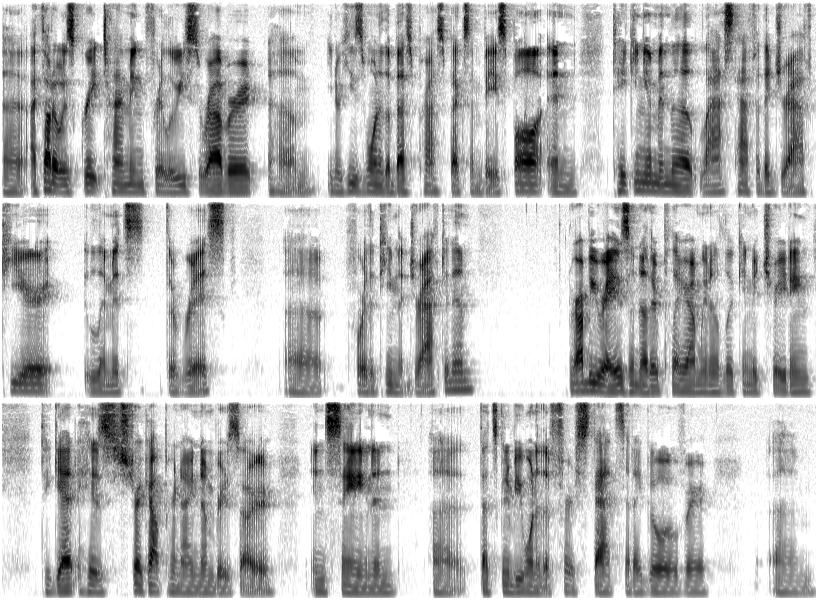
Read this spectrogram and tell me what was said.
Uh, I thought it was great timing for Luis Robert. Um, you know, he's one of the best prospects in baseball, and taking him in the last half of the draft here limits the risk uh, for the team that drafted him. Robbie Ray is another player I'm going to look into trading to get his strikeout per nine numbers are insane, and uh, that's going to be one of the first stats that I go over um,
